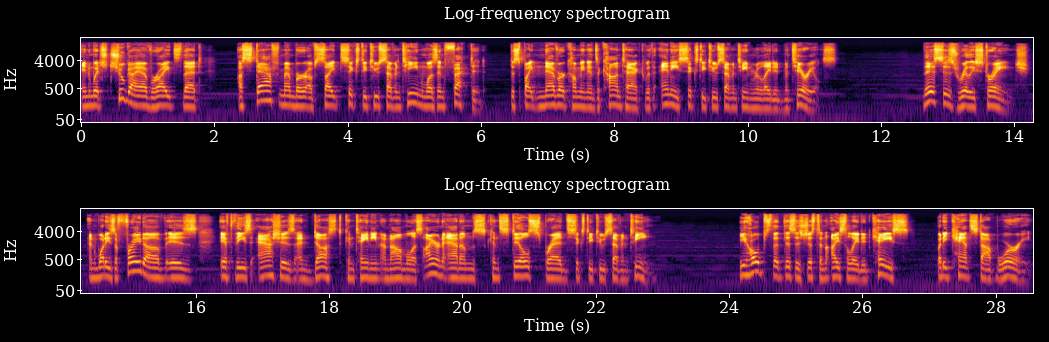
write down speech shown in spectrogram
in which Chugayev writes that a staff member of Site 6217 was infected, despite never coming into contact with any 6217 related materials. This is really strange, and what he's afraid of is if these ashes and dust containing anomalous iron atoms can still spread 6217. He hopes that this is just an isolated case, but he can't stop worrying.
